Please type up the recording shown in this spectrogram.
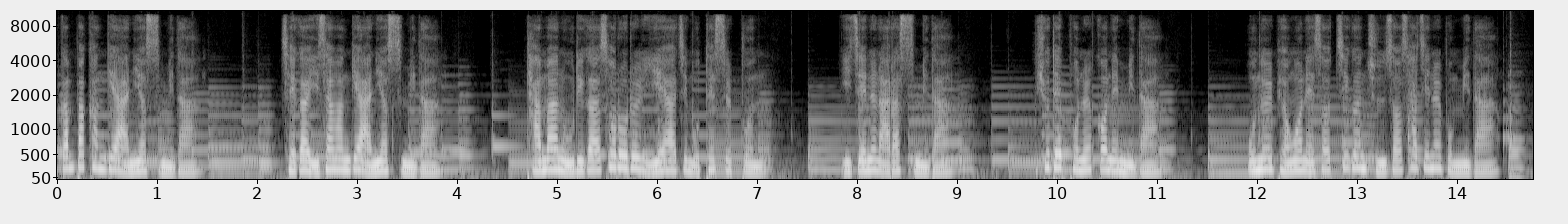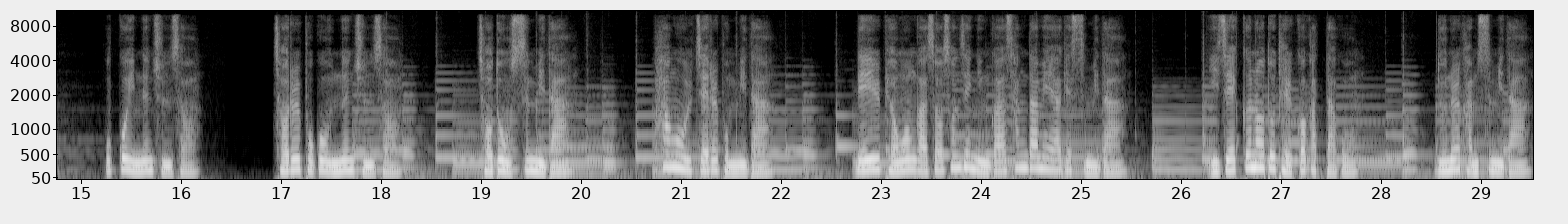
깜빡한 게 아니었습니다. 제가 이상한 게 아니었습니다. 다만 우리가 서로를 이해하지 못했을 뿐. 이제는 알았습니다. 휴대폰을 꺼냅니다. 오늘 병원에서 찍은 준서 사진을 봅니다. 웃고 있는 준서. 저를 보고 웃는 준서. 저도 웃습니다. 항우 울제를 봅니다. 내일 병원 가서 선생님과 상담해야겠습니다. 이제 끊어도 될 것 같다고. 눈을 감습니다.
